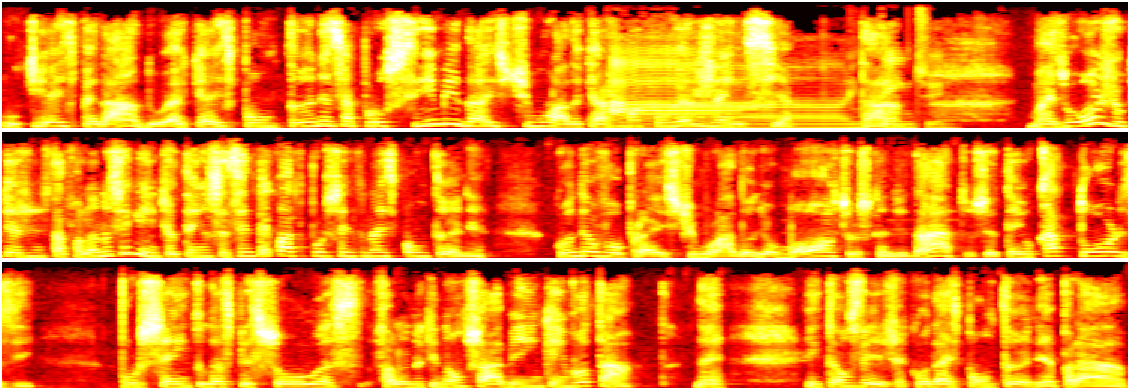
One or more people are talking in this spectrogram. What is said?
o que é esperado é que a espontânea se aproxime da estimulada, que haja ah, uma convergência. Tá? Entendi. Mas hoje o que a gente está falando é o seguinte: eu tenho 64% na espontânea. Quando eu vou para a estimulada, onde eu mostro os candidatos, eu tenho 14% das pessoas falando que não sabem em quem votar né? Então, veja, quando a espontânea para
